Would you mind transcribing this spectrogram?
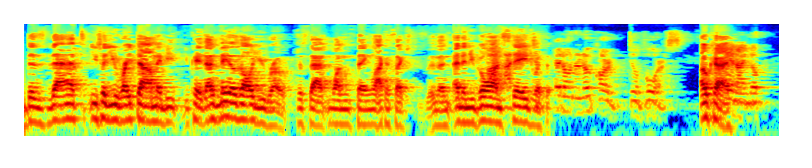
does that, you said you write down maybe, okay, that maybe that's all you wrote, just that one thing, lack of sex, and then, and then you go on stage with it. I on a note card, divorce. Okay. And I know what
